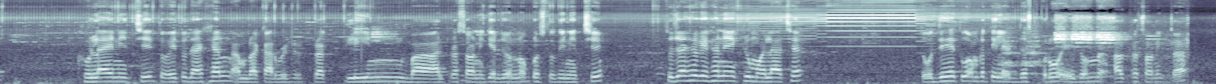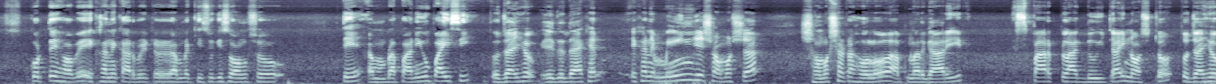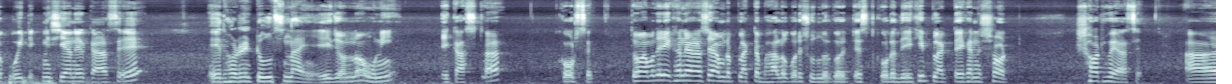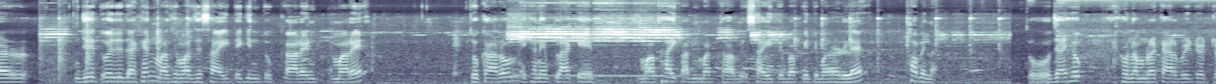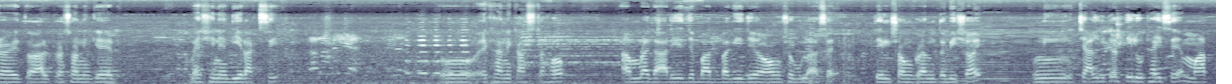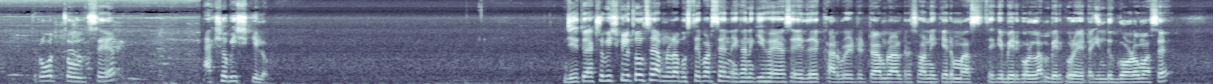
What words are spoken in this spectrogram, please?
খোলায় নিচ্ছি। তো এই তো দেখেন, আমরা কার্বোরেটরটা ক্লিন বা আলট্রাসনিকের জন্য প্রস্তুতি নিচ্ছি। তো যাই হোক, এখানে একটু ময়লা আছে। তো যেহেতু আমরা তেল অ্যাডজাস্ট করব, এই জন্য আলট্রাসনিকটা করতেই হবে। এখানে কার্বোরেটরের আমরা কিছু কিছু অংশতে আমরা পানিও পাইছি। তো যাই হোক, এই যে দেখেন, এখানে মেইন যে সমস্যা, সমস্যাটা হলো আপনার গাড়ির স্পার্ক প্লাগ দুইটাই নষ্ট। তো যাই হোক, ওই টেকনিশিয়ানের কাছে এই ধরনের টুলস নাই। এই জন্য উনি এই কাজটা করছে তো আমাদের এখানে আসে আমরা প্লাগটা ভালো করে, সুন্দর করে টেস্ট করে দেখি। প্লাগটা এখানে শর্ট শর্ট হয়ে আছে। আর যেহেতু এই যে দেখেন, মাঝে মাঝে সাইডে কিন্তু কারেন্ট মারে, তো কারণ এখানে প্লাগের মাথায় কারেন্ট মারতে হবে সাইডে বা পেটে মারলে হবে না। তো যাই হোক, এখন আমরা কার্বোরেটরটা তো আলট্রাসনিকের মেশিনে দিয়ে রাখছি। তো এখানে কাজটা হোক, আমরা গাড়ির যে বাদবাকি যে অংশগুলো আছে, তেল সংক্রান্ত বিষয় উনি চার লিটার তেল উঠাইছে, মাত্র চলছে একশো বিশ কিলো। যেহেতু একশো বিশ কিলো চলছে, আপনারা বুঝতে পারছেন এখানে কি হয়ে আছে। এই যে কার্বোরেটরটা আমরা আলট্রাসনিকের মাছ থেকে বের করলাম, বের করে এটা কিন্তু গরম আছে।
